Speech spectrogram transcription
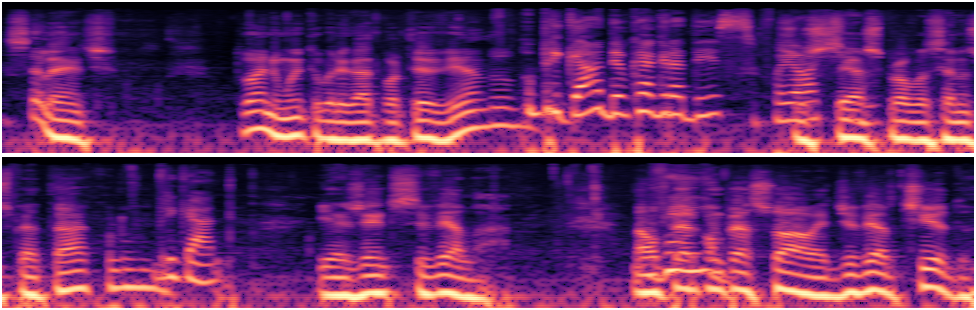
Excelente. Tônia, muito obrigado por ter vindo. Obrigada, eu que agradeço. Foi Sucesso ótimo. para você no espetáculo. Obrigada. E a gente se vê lá. Não Venha. percam, pessoal, é divertido.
